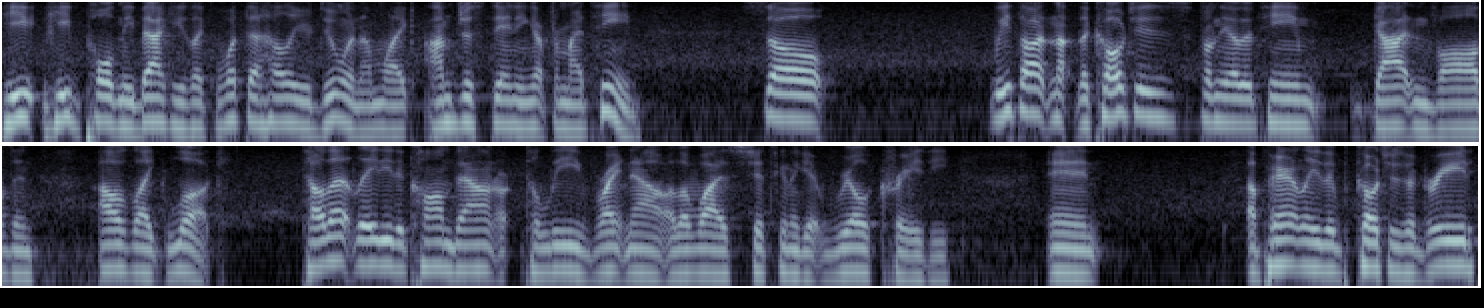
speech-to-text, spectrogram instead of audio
he he pulled me back. He's like, "What the hell are you doing?" I'm like, "I'm just standing up for my team." So we thought the coaches from the other team got involved, and I was like, "Look, tell that lady to calm down or to leave right now, otherwise shit's gonna get real crazy." And apparently the coaches agreed,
